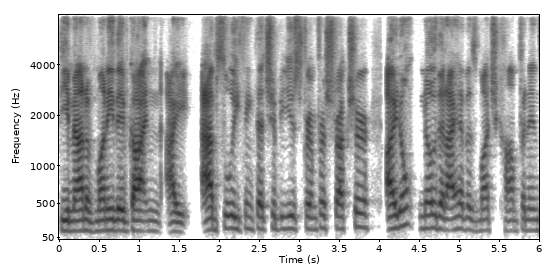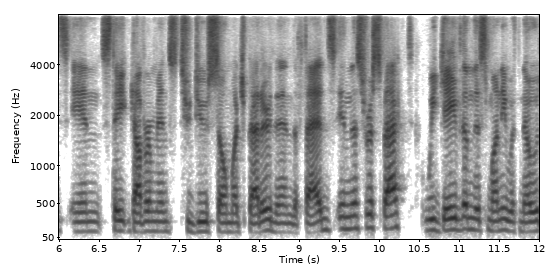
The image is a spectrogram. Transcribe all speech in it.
the amount of money they've gotten. I absolutely think that should be used for infrastructure. I don't know that I have as much confidence in state governments to do so much better than the feds in this respect. We gave them this money with no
